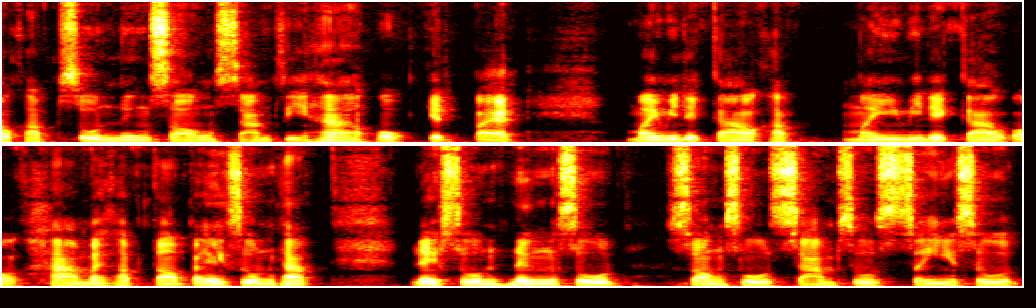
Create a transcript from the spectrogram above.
9ครับ 0 1 2 3 4 5 6 7 8 ไม่มีเลข9ครับ ไม่มีเลข 9 ก็ข้ามไปครับ ต่อไปเลข 0 ครับ เลข 0 1 สูตร 2 สูตร 3 สูตร 4 สูตร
